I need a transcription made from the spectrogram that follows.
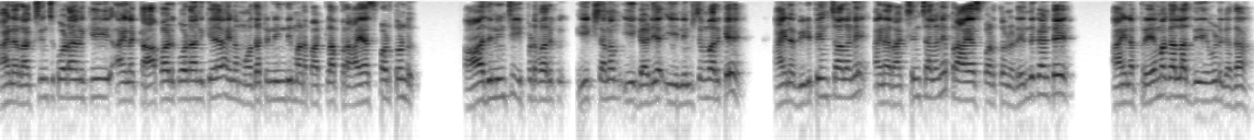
ఆయన రక్షించుకోవడానికి ఆయన కాపాడుకోవడానికే ఆయన మొదటి నుండి మన పట్ల ప్రయాసపడుతుండు. ఆది నుంచి ఇప్పటి వరకు ఈ క్షణం ఈ గడియ ఈ నిమిషం వరకే ఆయన విడిపించాలని ఆయన రక్షించాలని ప్రయాసపడుతున్నాడు ఎందుకంటే ఆయన ప్రేమ దేవుడు కదా.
